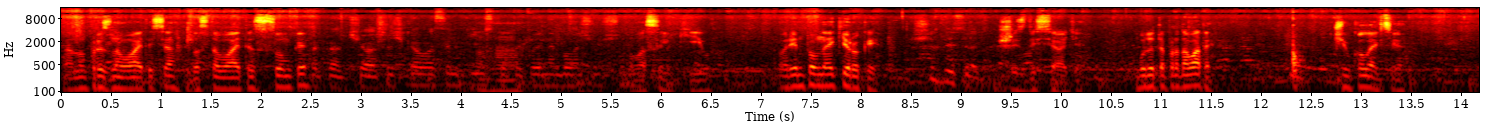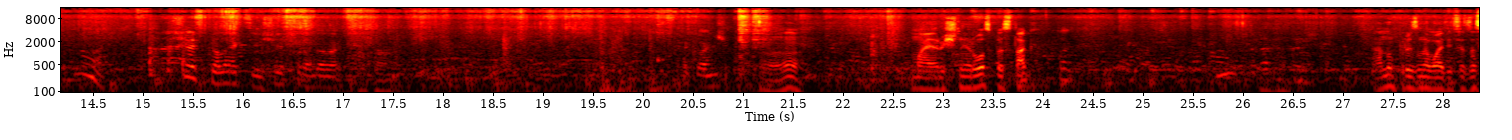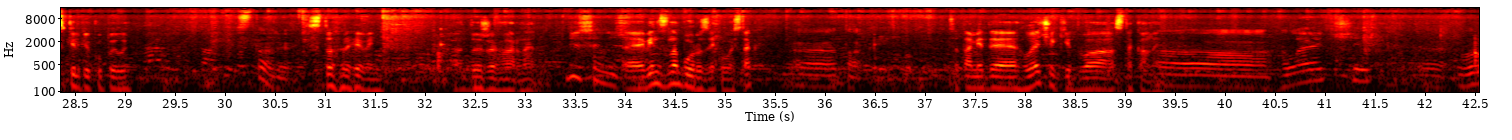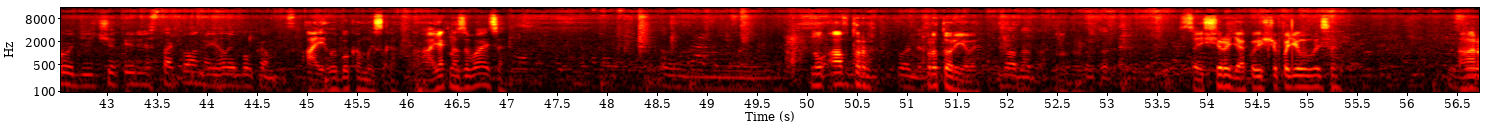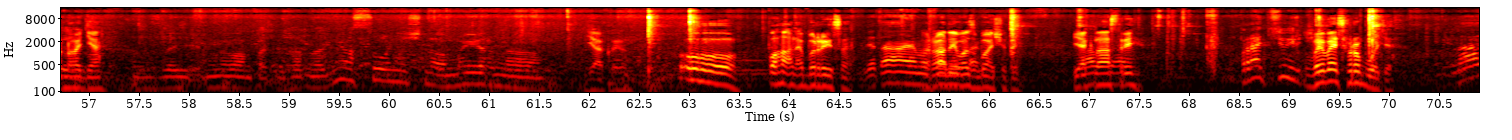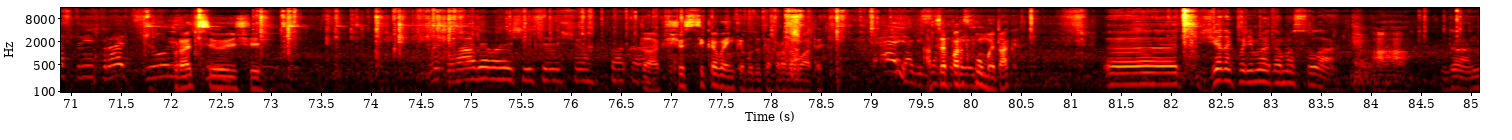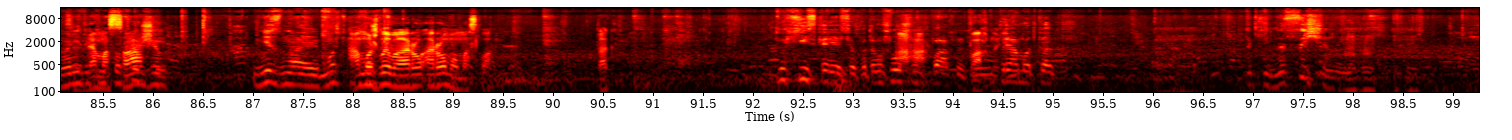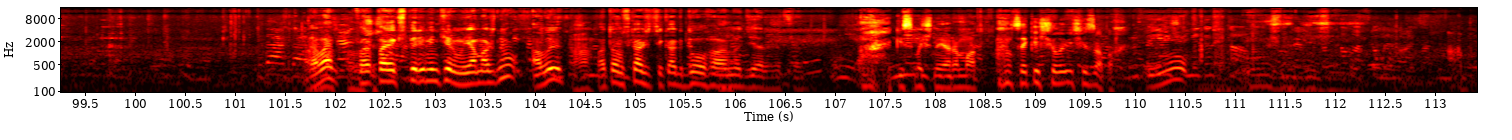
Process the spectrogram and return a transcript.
А ну признавайтеся, доставайте з сумки. Така чашечка Васильківська, такої не бачив ще. Васильків. Орієнтовно які роки? 60. 60-ті. Будете продавати? Чи в колекцію? Щось в колекції, щось продавати. Стаканчик. Ого. Має ручний розпис, так? Так. А ну признавайтеся, за скільки купили? 100 гривень. 100 гривень. Дуже гарне. Більше нічого. Е, Він з набору з якогось, так? Е, так. Це там іде глечик і два стакани. Е, глечик. Вроді 4 стакани і глибока миска. А, і глибока миска. Ага, як називається? Ну, автор Оля. Протор'єве. Да-да-да. Все, щиро дякую, що поділилися. Гарного дня. Ну, вам також гарного дня, сонячного, мирного. Дякую. О, пане Бориса. Вітаємо. Радий вас бачити. Як настрій? Працюючи. Ви весь в роботі. Настрій працюючий. Працюючий. Викладаючийся ще пока. Так, щось цікавеньке будете продавати. А, як А це взагалі? парфуми, так? Е, я так понимаю, это масла. Ага. Да, но они для такие массажів? пахучие. Не знаю, может А можливо, аро- аромамасла. Так? духи, скорее всего, потому что очень Ага, пахнут. пахнут. Они прям вот как такие насыщенные. Давай по- поэкспериментируем. Я мажну, а вы потом скажете, как долго оно держится. Який смачний аромат. Це якийсь чоловічий запах. Ну,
